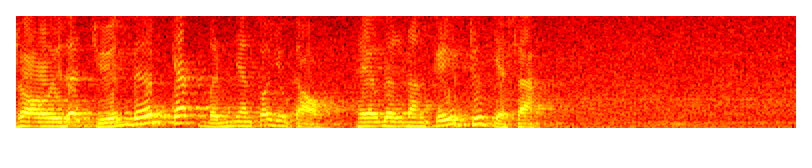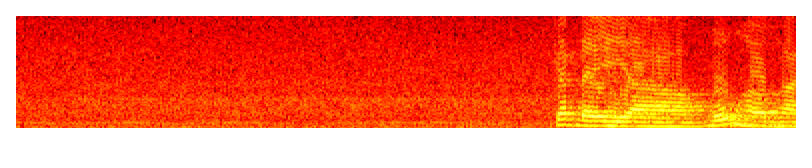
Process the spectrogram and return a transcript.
rồi đó chuyển đến các bệnh nhân có nhu cầu theo đơn đăng ký trước và sau. Cách đây à, bốn hôm thôi.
